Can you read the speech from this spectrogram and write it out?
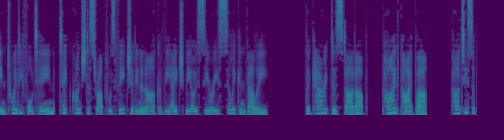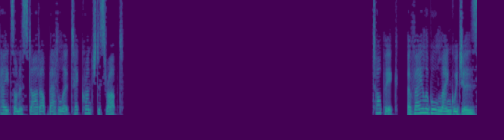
In 2014, TechCrunch Disrupt was featured in an arc of the HBO series Silicon Valley. The character's startup, Pied Piper, participates on a startup battle at TechCrunch Disrupt. Topic: Available languages.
